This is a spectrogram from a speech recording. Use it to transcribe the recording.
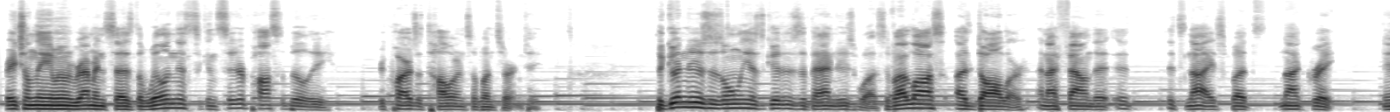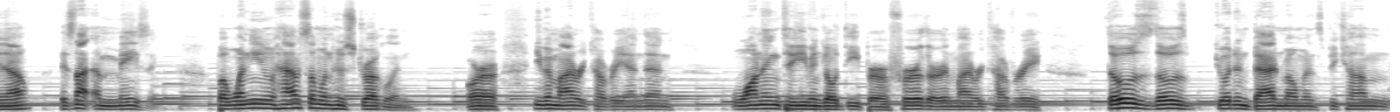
Rachel Naomi Remen says the willingness to consider possibility requires a tolerance of uncertainty. The good news is only as good as the bad news was. If I lost a dollar and I found it, it it's nice, but not great. You know, it's not amazing. But when you have someone who's struggling, or even my recovery, and then wanting to even go deeper or further in my recovery, those those good and bad moments become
